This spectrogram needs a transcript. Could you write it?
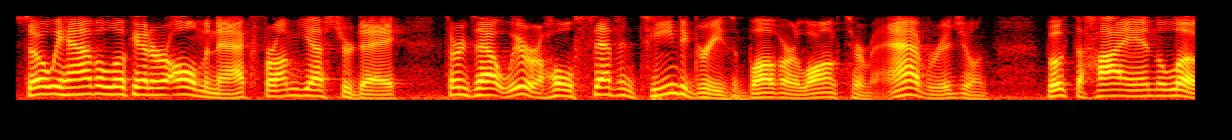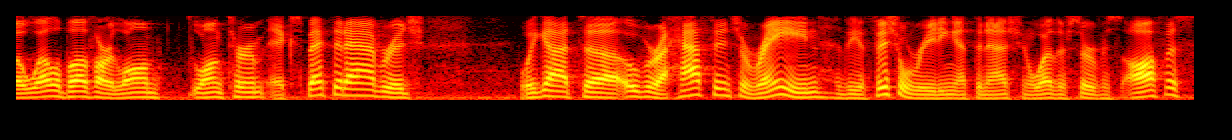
So we have a look at our almanac from yesterday. Turns out we were a whole 17 degrees above our long-term average on both the high and the low, well above our long, long-term expected average. We got uh, over a half inch of rain, the official reading at the National Weather Service office.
